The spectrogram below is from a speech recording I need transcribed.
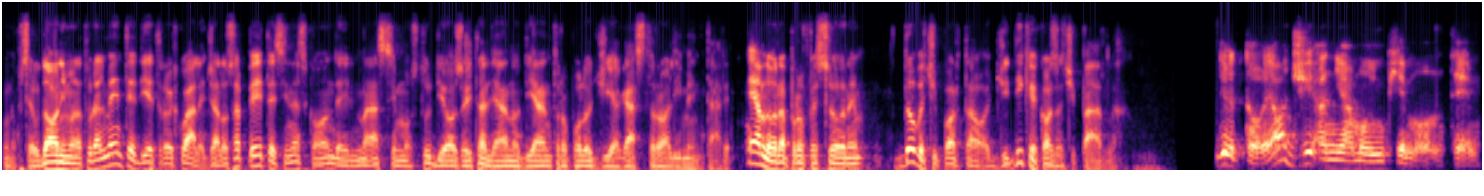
Uno pseudonimo naturalmente, dietro il quale, già lo sapete, si nasconde il massimo studioso italiano di antropologia gastroalimentare. E allora, professore, dove ci porta oggi? Di che cosa ci parla? Direttore, oggi andiamo in Piemonte.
